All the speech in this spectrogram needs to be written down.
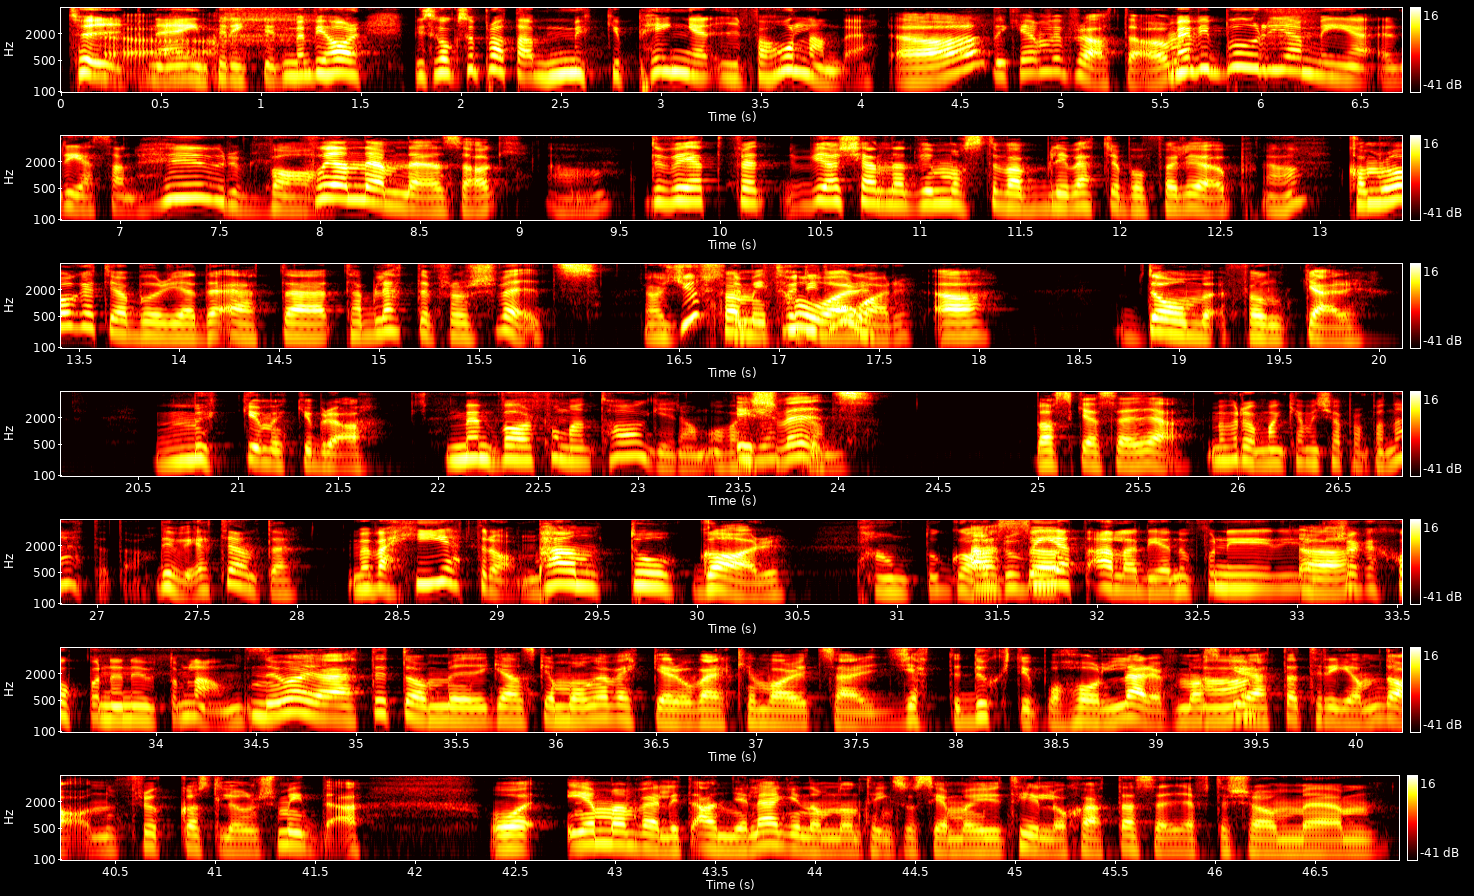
Typ, nej inte riktigt. Men vi, har, vi ska också prata mycket pengar i förhållande. Ja, det kan vi prata om. Men vi börjar med resan. Hur var... Får jag nämna en sak? Ja. Du vet, för att jag känner att vi måste vara, bli bättre på att följa upp. Ja. Kommer du ihåg att jag började äta tabletter från Schweiz? Ja just För det, mitt för hår. ditt hår. Ja. De funkar. Mycket, mycket bra. Men var får man tag i dem? Och vad I Schweiz. Vad ska jag säga? Men vadå, man kan väl köpa dem på nätet då? Det vet jag inte. Men vad heter de? Pantogar. Pantogar. Alltså- Då vet alla det. Nu får ni Ja. försöka shoppa den utomlands. Nu har jag ätit dem i ganska många veckor och verkligen varit så här jätteduktig på att hålla det. För man ska Ja. ju äta tre om dagen. Frukost, lunch, middag. Och är man väldigt angelägen om någonting så ser man ju till att sköta sig eftersom ehm,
